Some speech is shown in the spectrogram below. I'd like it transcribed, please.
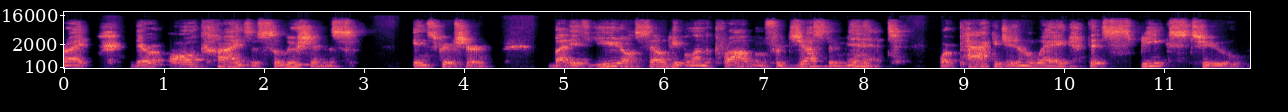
right? There are all kinds of solutions in scripture. But if you don't sell people on the problem for just a minute or package it in a way that speaks to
